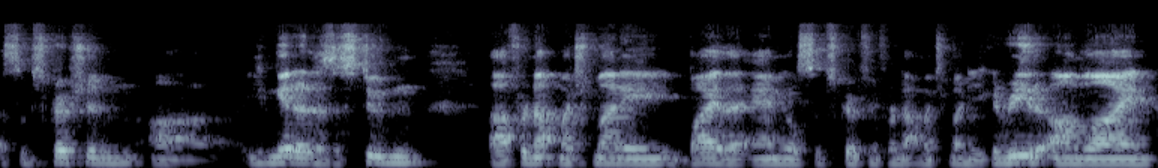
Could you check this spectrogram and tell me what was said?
a subscription. Uh, you can get it as a student uh, for not much money. Buy the annual subscription for not much money. You can read it online.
